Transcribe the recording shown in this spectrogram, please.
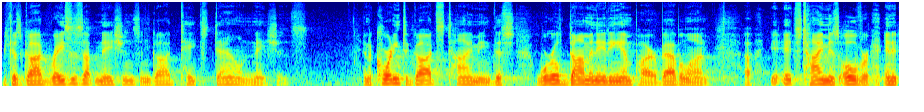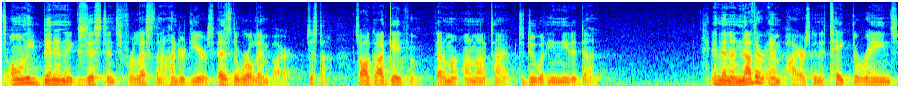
because God raises up nations and God takes down nations. And according to God's timing, this world dominating empire, Babylon, uh, its time is over, and it's only been in existence for less than 100 years as the world empire. Just a, that's all God gave them, that amount, amount of time to do what He needed done. And then another empire is going to take the reins,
